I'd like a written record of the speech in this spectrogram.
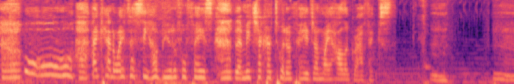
Oh, I can't wait to see her beautiful face. Let me check her Twitter page on my holographics. Hmm. Hmm.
